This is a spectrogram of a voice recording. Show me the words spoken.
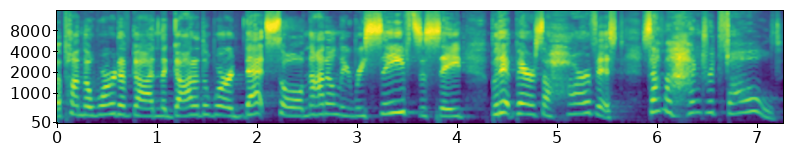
upon the Word of God and the God of the Word. That soil not only receives the seed, but it bears a harvest, some a hundredfold.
